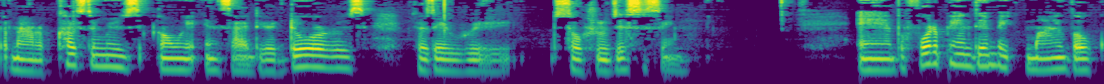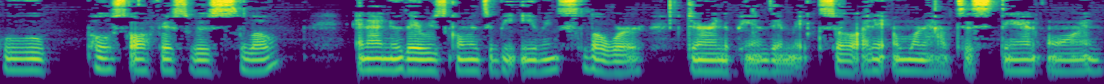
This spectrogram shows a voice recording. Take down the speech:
the amount of customers going inside their doors because they were social distancing. And before the pandemic, my local post office was slow, and I knew they was going to be even slower during the pandemic. So I didn't want to have to stand on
